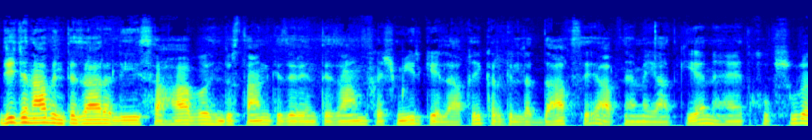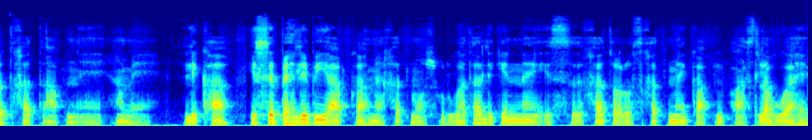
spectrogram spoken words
جی جناب، انتظار علی صاحب ہندوستان کے زیر انتظام کشمیر کے علاقے کرگل لداخ سے آپ نے ہمیں یاد کیا۔ نہایت خوبصورت خط آپ نے ہمیں لکھا۔ اس سے پہلے بھی آپ کا ہمیں خط موصول ہوا تھا، لیکن اس خط اور اس خط میں کافی فاصلہ ہوا ہے۔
